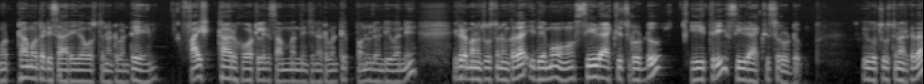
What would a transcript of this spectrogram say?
మొట్టమొదటిసారిగా వస్తున్నటువంటి ఫైవ్ స్టార్ హోటల్కి సంబంధించినటువంటి పనులండి ఇవన్నీ. ఇక్కడ మనం చూస్తున్నాం కదా ఇదేమో seed axis road E three seed axis road. ఇదిగో చూస్తున్నారు కదా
